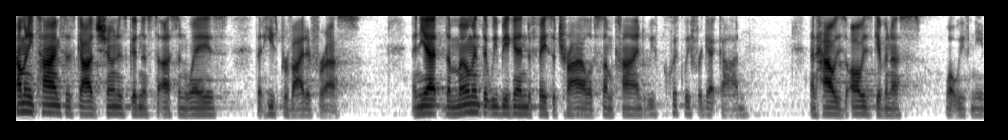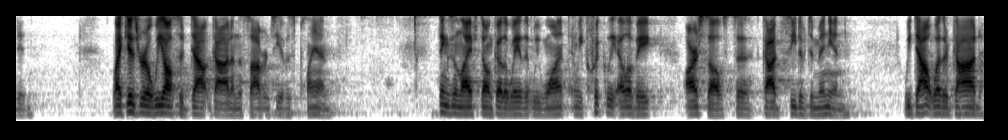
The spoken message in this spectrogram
How many times has God shown his goodness to us in ways that he's provided for us? And yet, the moment that we begin to face a trial of some kind, we quickly forget God and how he's always given us what we've needed. Like Israel, we also doubt God and the sovereignty of his plan. Things in life don't go the way that we want, and we quickly elevate ourselves to God's seat of dominion. We doubt whether God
